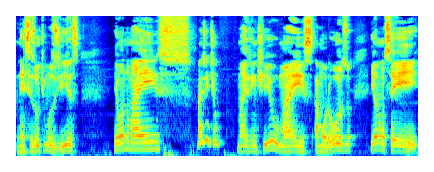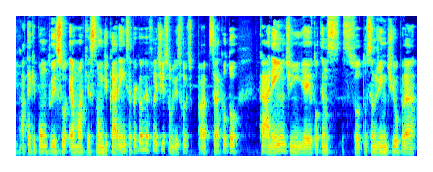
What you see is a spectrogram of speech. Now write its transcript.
nesses últimos dias eu ando mais. mais gentil. Mais gentil, mais amoroso. E eu não sei até que ponto isso é uma questão de carência, porque eu refleti sobre isso. Falei, tipo, ah, será que eu tô carente e aí eu tô, tendo, tô sendo gentil para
